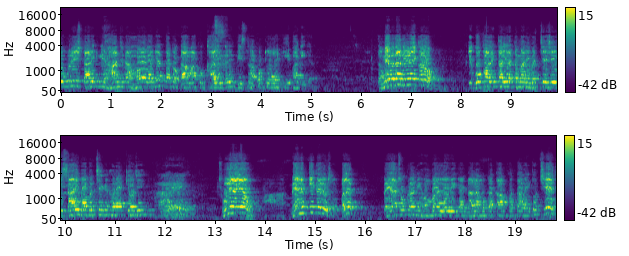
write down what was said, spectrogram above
ઓગણીસ તારીખની હાંજના હ વાગ્યા ત્યાં તો ગામ આખું ખાલી કરીને બિસ્તરા પોટલા લઈને ઈ ભાગી ગયા. તમે બધા નિર્ણય કરો કે ગોપાલ ઇટાલિયા તમારી વચ્ચે છે એ સારી બાબત છે કે ખરાબ કયો છે? છું ને અહીંયા હું. મેં નક્કી કર્યું છે, ભલે બૈરા છોકરાની સંભાળ લેવી, કંઈક નાના મોટા કામ પતાવે એ તો છે જ.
